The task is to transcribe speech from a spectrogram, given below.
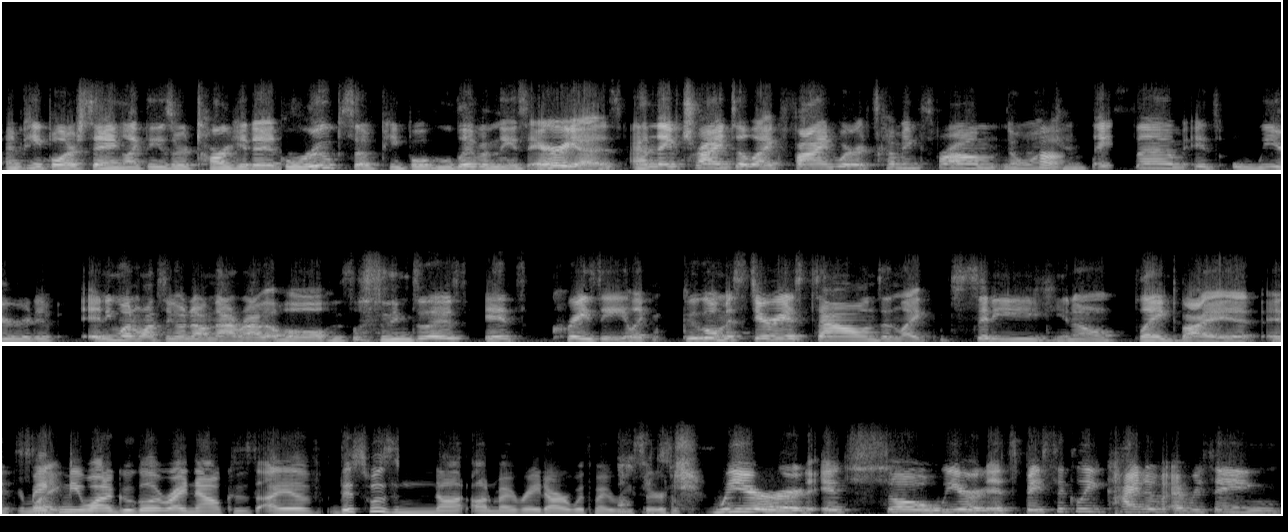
And people are saying like these are targeted groups of people who live in these areas and they've tried to like find where it's coming from. No one Huh. can place them. It's weird. If anyone wants to go down that rabbit hole who's listening to this, it's crazy. Like Google mysterious sounds and like city, you know, plagued by it. It's You're making like, me want to Google it right now because I have this was not on my radar with my Oh, it's research. weird. It's so weird. It's basically kind of everything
